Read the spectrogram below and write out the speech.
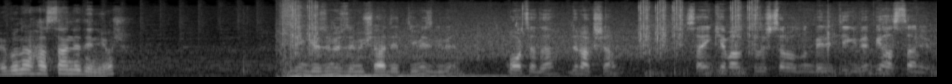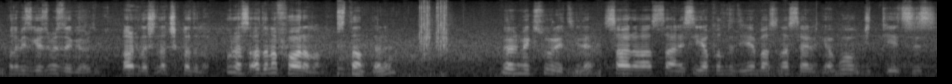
ve buna hastane deniyor. bizim gözümüzle müşahede ettiğimiz gibi ortada dün akşam Sayın Kemal Kılıçdaroğlu'nun belirttiği gibi bir hastane yok. Bunu biz gözümüzle gördük. Arkadaşlar açıkladılar. Burası Adana Fuar Alanı. Standları bölmek suretiyle Sahra Hastanesi yapıldı diye basına servis. Ya bu ciddiyetsiz,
